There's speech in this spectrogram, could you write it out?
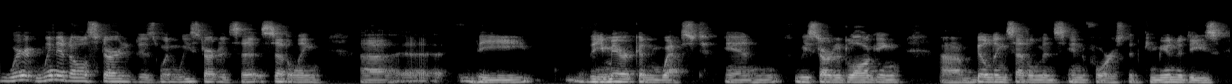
Where, when it all started is when we started settling uh, the the American West, and we started logging, uh, building settlements in forested communities.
